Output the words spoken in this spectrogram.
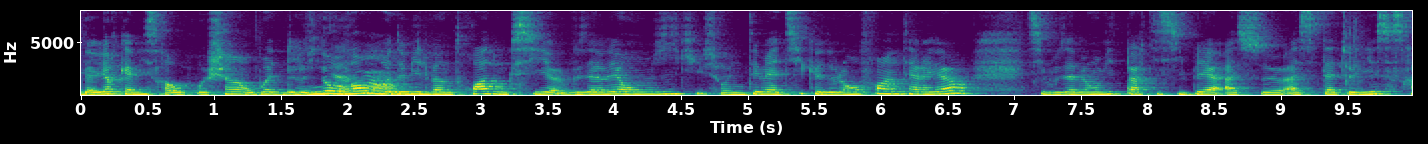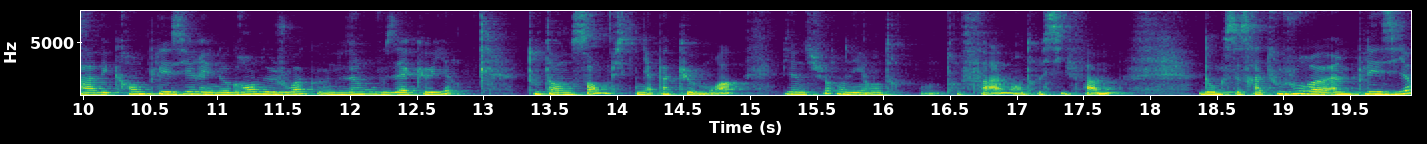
D'ailleurs Camille sera au prochain, au mois de Évidemment. novembre 2023. Donc si euh, vous avez envie, sur une thématique de l'enfant intérieur, si vous avez envie de participer à, ce, à cet atelier, ce sera avec grand plaisir et une grande joie que nous allons vous accueillir tout ensemble, puisqu'il n'y a pas que moi. Bien sûr, on est entre, entre femmes, entre six femmes. Donc ce sera toujours un plaisir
